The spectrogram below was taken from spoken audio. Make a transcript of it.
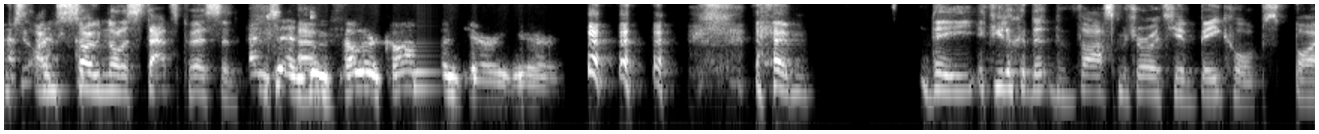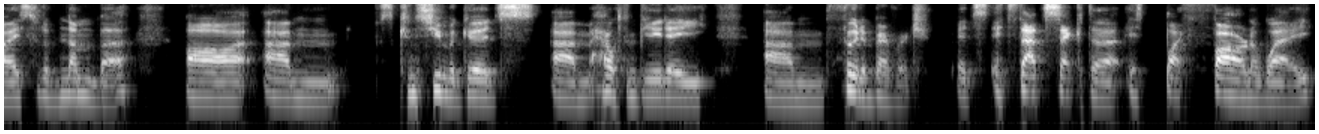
stats. I'm so not a stats person. And, and um, color commentary here. um, the if you look at the, the, vast majority of B Corps by sort of number are um, consumer goods, um, health and beauty, um, food and beverage. It's it's that sector is by far and away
